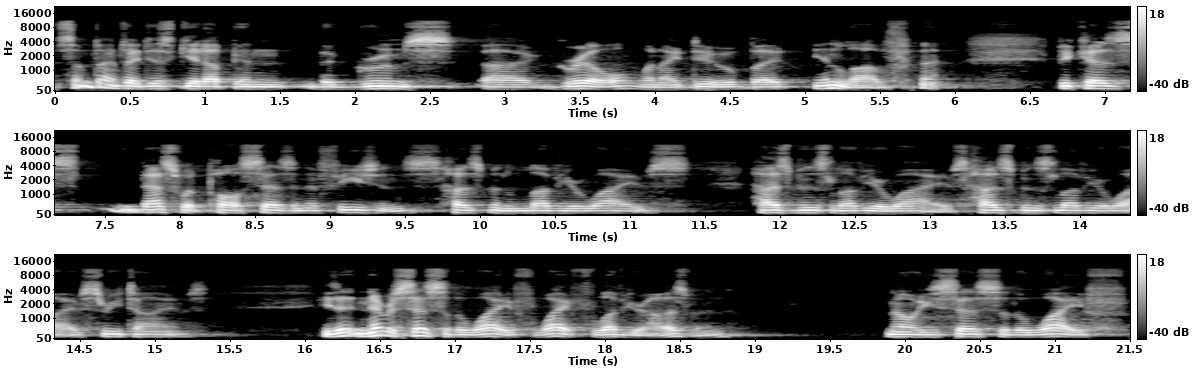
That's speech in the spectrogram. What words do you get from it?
sometimes I just get up in the groom's uh, grill when I do, but in love, because that's what Paul says in Ephesians Husband, love your wives Husbands, love your wives. Husbands, love your wives. Three times. He never says to the wife, Wife, love your husband. No, he says to the wife,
